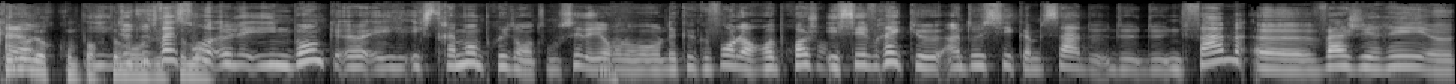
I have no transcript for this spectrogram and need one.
Quel Alors, est leur comportement De toute justement façon, euh, une banque euh, est extrêmement prudente. On sait d'ailleurs, on, on- quelquefois on leur reproche. Et c'est vrai qu'un dossier comme ça d'une de, femme euh, va gérer. euh,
